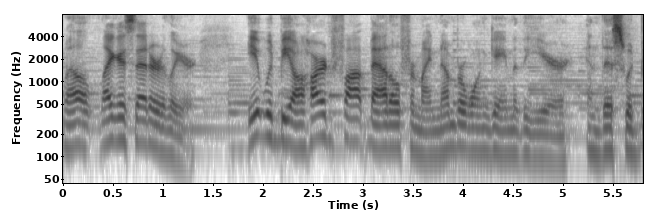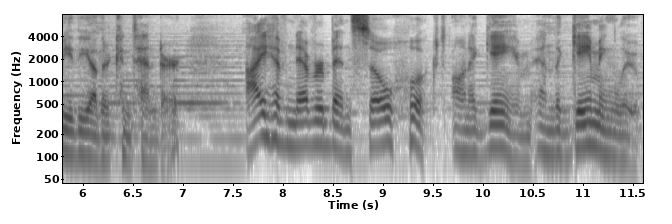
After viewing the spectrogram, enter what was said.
well, like I said earlier, it would be a hard fought battle for my number one game of the year, and this would be the other contender. I have never been so hooked on a game and the gaming loop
